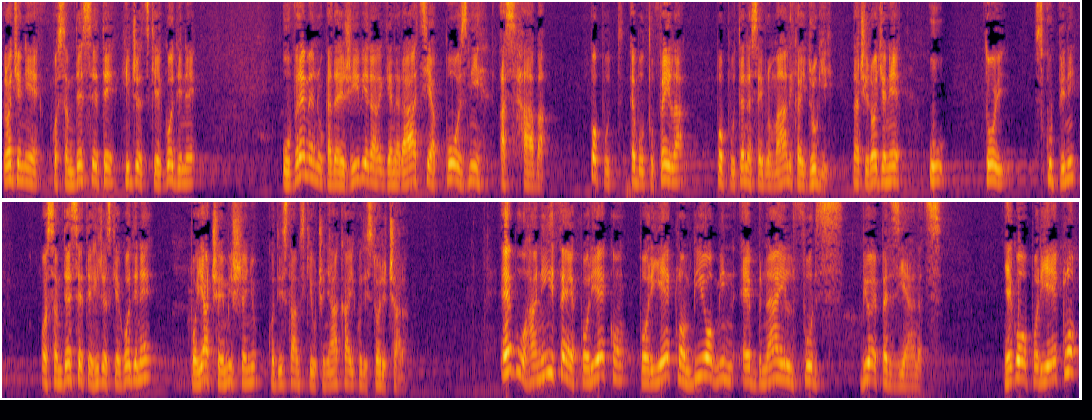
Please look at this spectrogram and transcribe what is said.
rođen je 80. hijđetske godine u vremenu kada je živjela generacija poznih ashaba, poput Ebu Tufejla, poput Enesa ibn Malika i drugih. Znači, rođen je u toj skupini 80. hiđarske godine po jače mišljenju kod islamskih učenjaka i kod istoričara. Ebu Hanife je porijeklom, porijeklom bio min ebnail furs, bio je perzijanac. Njegovo porijeklo,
